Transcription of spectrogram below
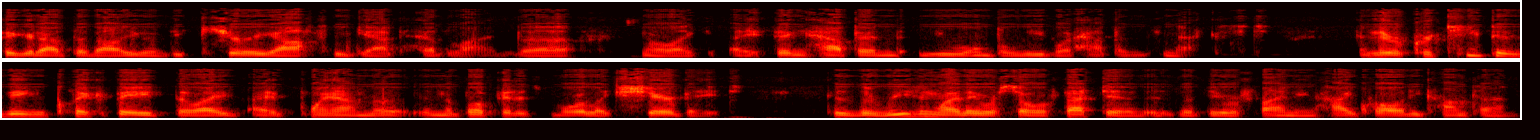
figured out the value of the curiosity gap headline. The you know, like a thing happened, you won't believe what happens next. And they were critiqued as being clickbait, though I, I point out in the, in the book that it's more like sharebait. Because the reason why they were so effective is that they were finding high quality content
